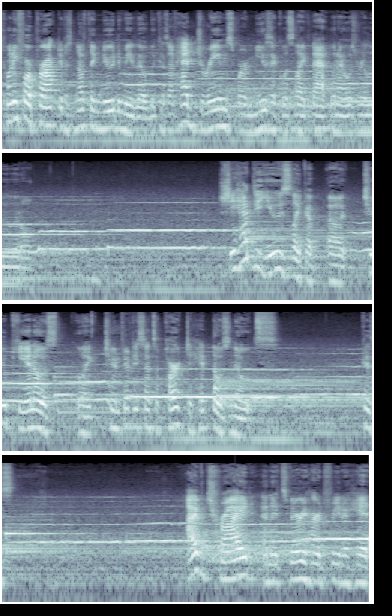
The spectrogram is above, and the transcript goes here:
Twenty-four per octave is nothing new to me though, because I've had dreams where music was like that when I was really little. She had to use like a, a two pianos, like two and fifty cents apart to hit those notes, because I've tried, and it's very hard for you to hit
